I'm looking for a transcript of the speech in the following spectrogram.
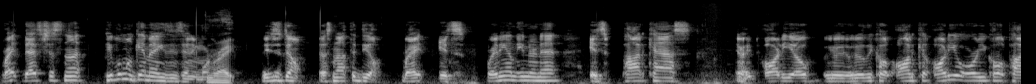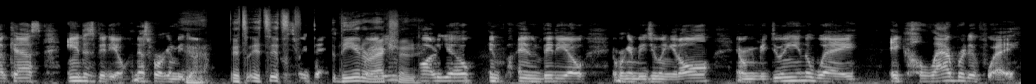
right? That's just not. People don't get magazines anymore, right? They just don't. That's not the deal, right? It's writing on the internet. It's podcasts, right? Audio. They call it? Audio, or you call it podcast, and it's video, and that's what we're going to be doing. Yeah. It's it's it's the interaction, Writing, audio, and, and video, and we're going to be doing it all, and we're going to be doing it in a way, a collaborative way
